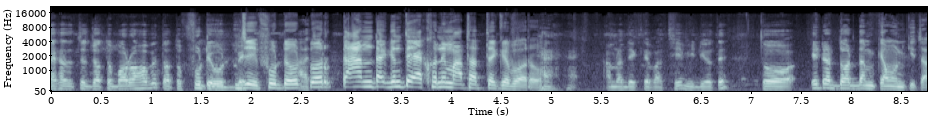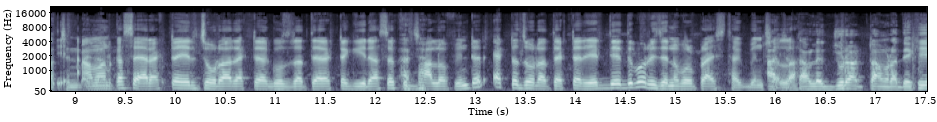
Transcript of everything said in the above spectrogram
দেখা যাচ্ছে যত বড় হবে তত ফুটে উঠবে। জি ফুটে উঠবে। আচ্ছা। কানটা কিন্তু এখনই মাথার থেকে বড়। হ্যাঁ হ্যাঁ আমরা দেখতে পাচ্ছি ভিডিওতে। তো এটার দরদাম কেমন কি চাচ্ছেন আমার কাছে আর একটা এর জোড়ার একটা গুজরাতে আর একটা গির আছে খুব আচ্ছা। ভালো প্রিন্টের। একটা জোড়াতে একটা রেট দিয়ে দেবো রিজনেবল প্রাইস থাকবে আচ্ছা ইনশাল্লাহ তাহলে জোড়াটা আমরা দেখি।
